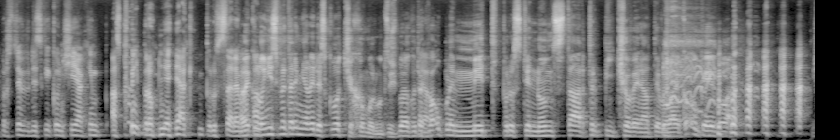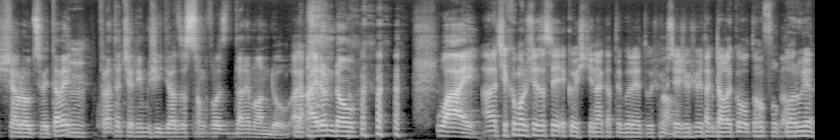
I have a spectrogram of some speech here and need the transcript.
prostě vždycky končí nějakým, aspoň pro mě nějakým průserem. Ale jako a, loni jsme tady měli desku od Čechomorů, což byla jako taková Jo. úplně mid, prostě non-starter píčovina, ty vole, jako OK, vole. Shoutout Svitavy. Mm. Franta Černý může dělat za song vole s Danem Landou. I, I don't know why. ale Čechomor už je zase jako ještě jiná kategorie, to už mi No. no. přijde, že už je tak daleko od toho folkloru, no. že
